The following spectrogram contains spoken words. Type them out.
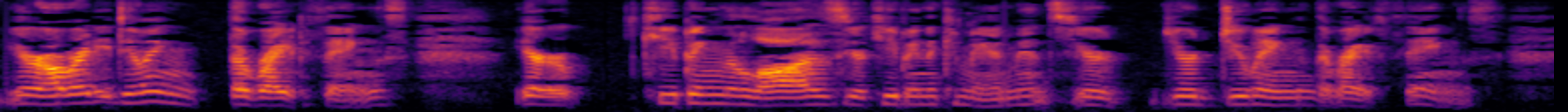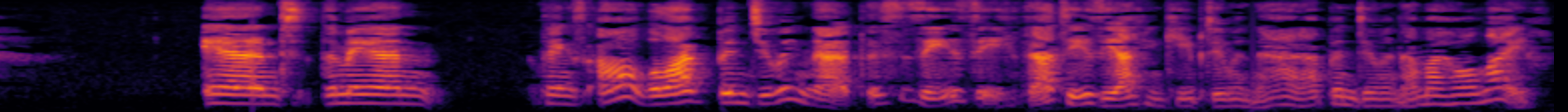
You're already doing the right things. You're keeping the laws. You're keeping the commandments. You're, you're doing the right things. And the man thinks, oh, well, I've been doing that. This is easy. That's easy. I can keep doing that. I've been doing that my whole life.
